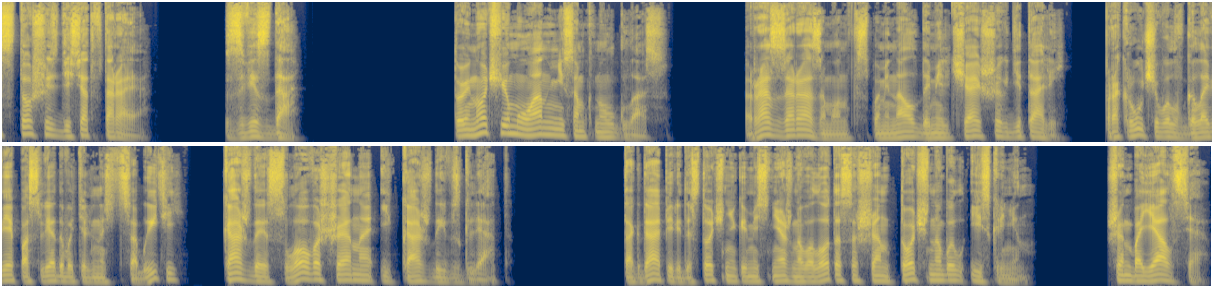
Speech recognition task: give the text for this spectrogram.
162. Звезда. Той ночью Муан не сомкнул глаз. Раз за разом он вспоминал до мельчайших деталей, прокручивал в голове последовательность событий, каждое слово Шена и каждый взгляд. Тогда перед источниками снежного лотоса Шен точно был искренен. Шен боялся,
